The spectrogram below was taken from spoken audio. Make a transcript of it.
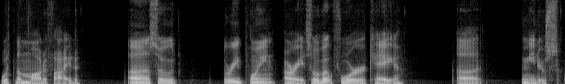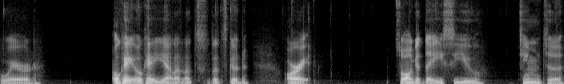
with the modified? Uh, so 3 point, alright, so about 4k, uh, meters squared. Okay, okay, yeah, that, that's that's good. All right. So I'll get the ACU team to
